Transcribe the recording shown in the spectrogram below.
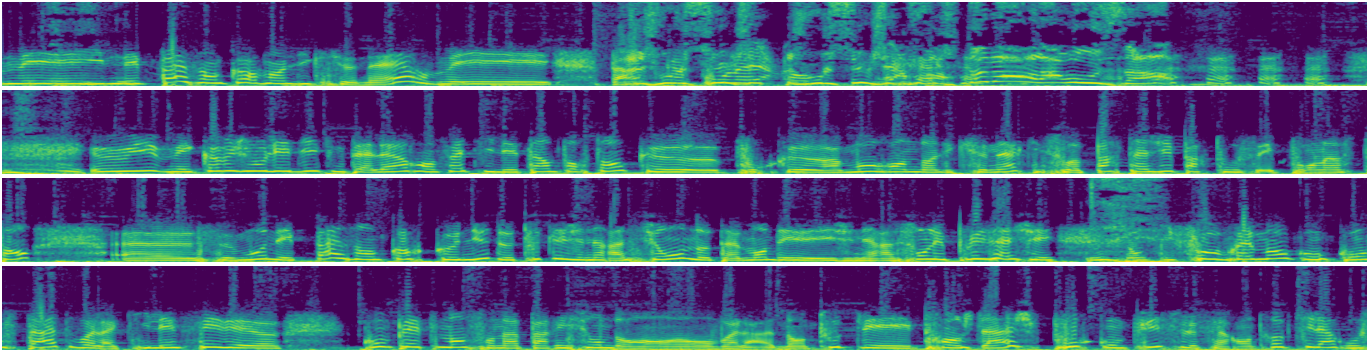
mais il n'est pas encore dans le dictionnaire. Mais ah, je, vous le suggère, je vous le suggère fortement, la rousse. Hein oui, mais comme je vous l'ai dit tout à l'heure, en fait, il est important que pour qu'un mot rentre dans le dictionnaire, qu'il soit partagé par tous. Et pour l'instant, euh, ce mot n'est pas encore connu de toutes les générations, notamment des générations les plus âgées. Donc il faut vraiment qu'on constate, voilà, qu'il ait fait euh, complètement son apparition dans voilà dans toutes les tranches d'âge pour qu'on puisse le faire rentrer au Petit Larousse.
